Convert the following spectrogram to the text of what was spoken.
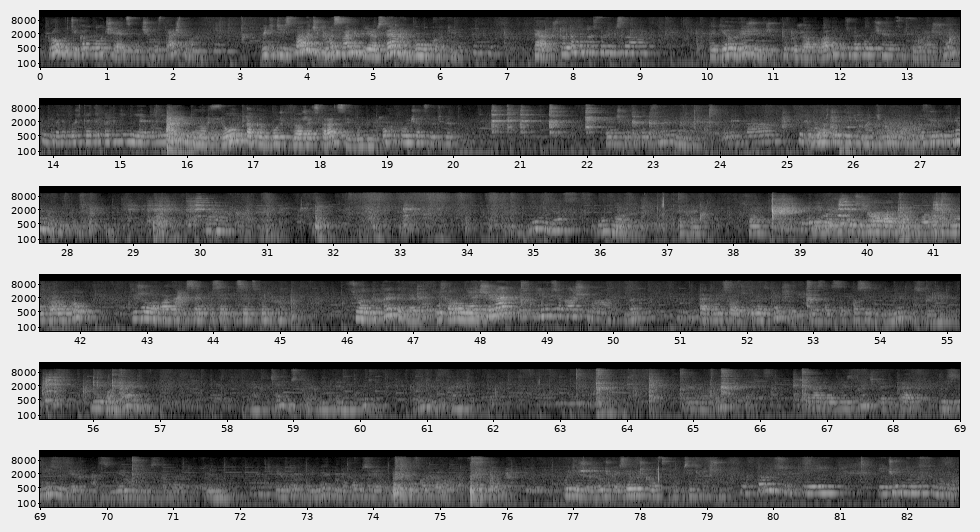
попробуйте, как получается. Ничего страшного. Видите, из палочек мы с вами перерастаем в буковки. Так, что там у нас, Ольга Слава? Ты дело, видишь, тут уже аккуратно у тебя получается, все хорошо. Потому что это по длине, по длине. Ну все, так и будешь продолжать стараться, и будет неплохо получаться у тебя. Танечка, ты порисовать надо? Да. Ну, потому что это этим мальчиком у нас бумага? Отдыхай. Все. Я вижу, что тяжеловато вам. Вот это второй урок. Тяжеловато писать, писать, столько. Все, отдыхай тогда. Никому не Я мешай. приснился кошмар. Да? Так, Владиславович, давай заканчивать. У нас остался последний момент на сегодня. Не. Так, Тянемся, только никуда не уходим. Кого не. Все, Рада у меня заканчивает. Рад не снизу вверх, а сверху вниз, наоборот. Теперь вот этот легко выдержит ручка. Если ручка, всякий хорошо. Ну, в том числе я чуть не уснула.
